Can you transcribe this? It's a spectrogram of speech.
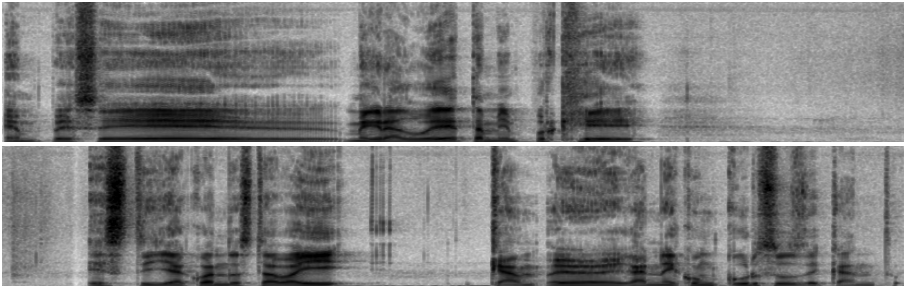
Empecé, me gradué también porque, este, ya cuando estaba ahí, eh, gané concursos de canto.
